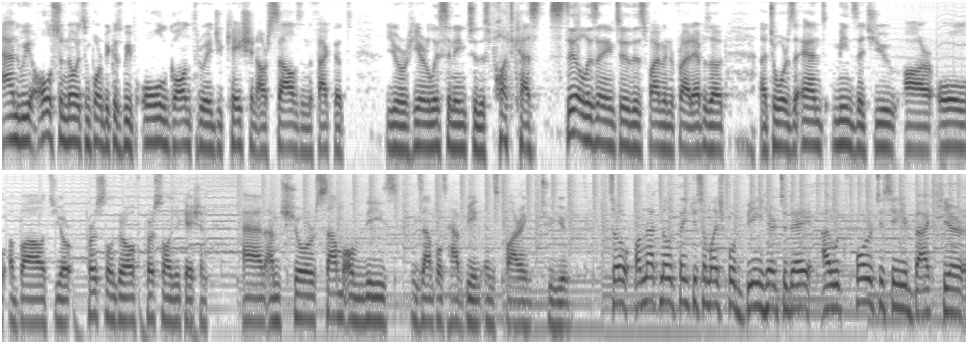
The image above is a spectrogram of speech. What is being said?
and we also know it's important because we've all gone through education ourselves and the fact that you're here listening to this podcast, still listening to this five minute Friday episode uh, towards the end means that you are all about your personal growth, personal education. And I'm sure some of these examples have been inspiring to you. So, on that note, thank you so much for being here today. I look forward to seeing you back here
